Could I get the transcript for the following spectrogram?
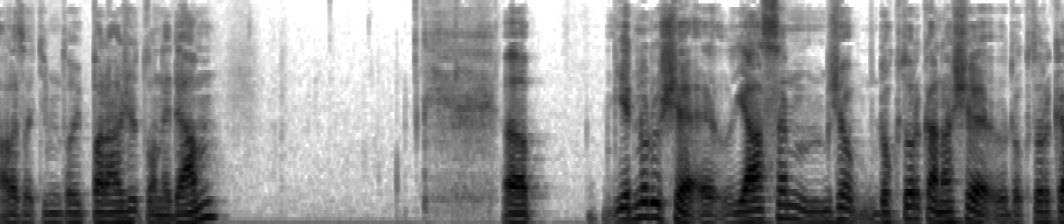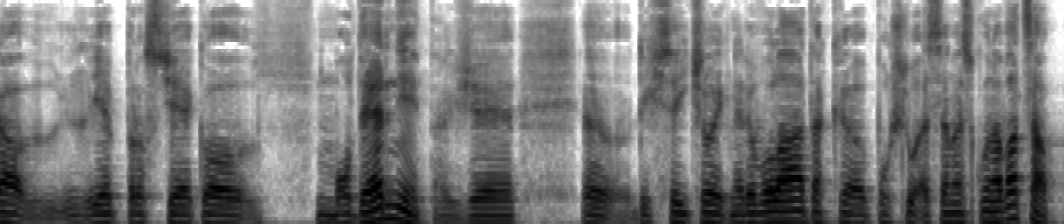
ale zatím to vypadá, že to nedám. Eh, jednoduše, eh, já jsem, že doktorka naše, doktorka je prostě jako moderní, takže eh, když se jí člověk nedovolá, tak pošlu sms na WhatsApp,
